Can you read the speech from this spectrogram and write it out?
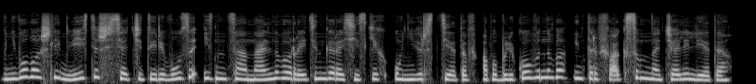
В него вошли 264 вуза из национального рейтинга российских университетов, опубликованного Интерфаксом в начале лета.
